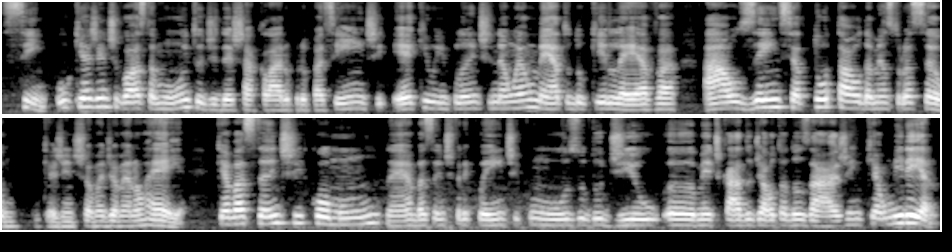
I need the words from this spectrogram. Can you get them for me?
Sim, o que a gente gosta muito de deixar claro para o paciente é que o implante não é um método que leva a ausência total da menstruação, o que a gente chama de amenorreia, que é bastante comum, né, bastante frequente com o uso do DIU uh, medicado de alta dosagem, que é o Mirena.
